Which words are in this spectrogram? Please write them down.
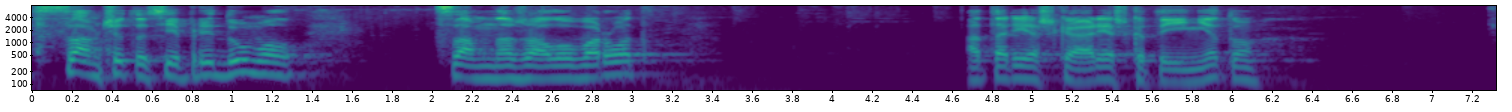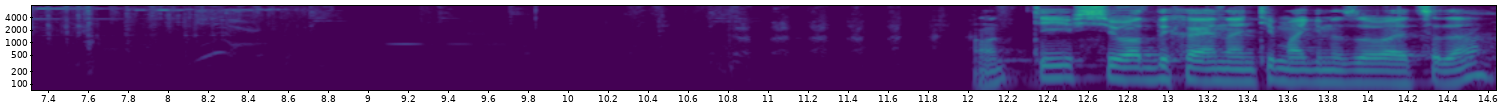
Сам что-то себе придумал. Сам нажал у ворот. От орешка. Орешка-то и нету. Вот и все, отдыхай на антимаге называется, да?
